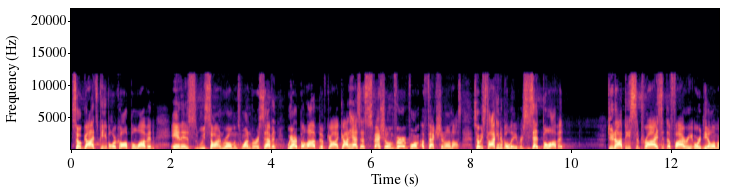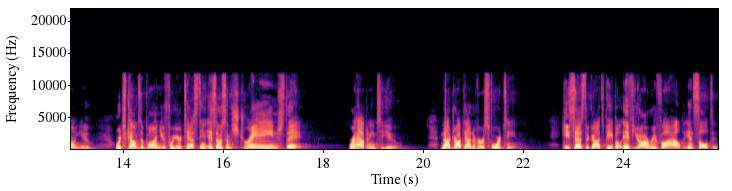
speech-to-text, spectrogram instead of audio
So God's people are called beloved. And as we saw in Romans 1, verse 7, we are beloved of God. God has a special verb form affection on us. So he's talking to believers. He said, Beloved, do not be surprised at the fiery ordeal among you, which comes upon you for your testing, as though some strange thing were happening to you. Now drop down to verse 14. He says to God's people, If you are reviled, insulted,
